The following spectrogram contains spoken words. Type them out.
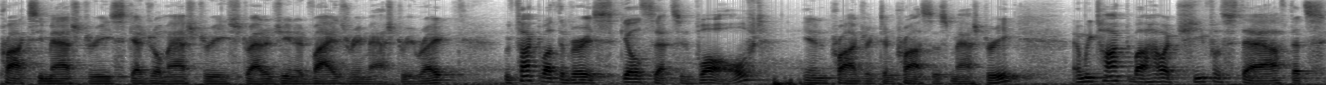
proxy mastery, schedule mastery, strategy and advisory mastery, right? We've talked about the various skill sets involved in project and process mastery. And we talked about how a chief of staff that's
